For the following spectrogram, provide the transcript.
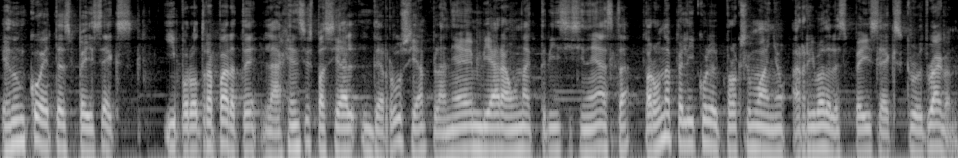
en un cohete SpaceX y por otra parte, la Agencia Espacial de Rusia planea enviar a una actriz y cineasta para una película el próximo año arriba del SpaceX Crew Dragon.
